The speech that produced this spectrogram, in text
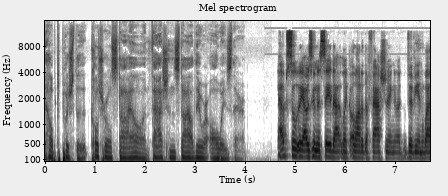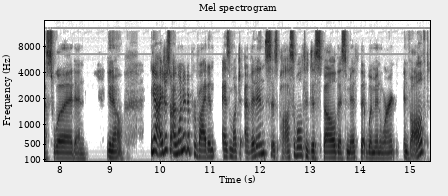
helped push the cultural style and fashion style. They were always there. Absolutely. I was going to say that, like a lot of the fashioning, like Vivienne Westwood, and, you know, yeah, I just I wanted to provide as much evidence as possible to dispel this myth that women weren't involved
